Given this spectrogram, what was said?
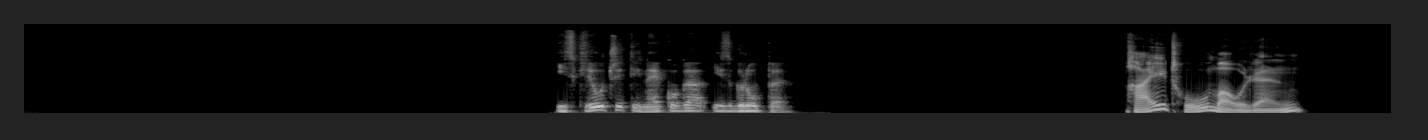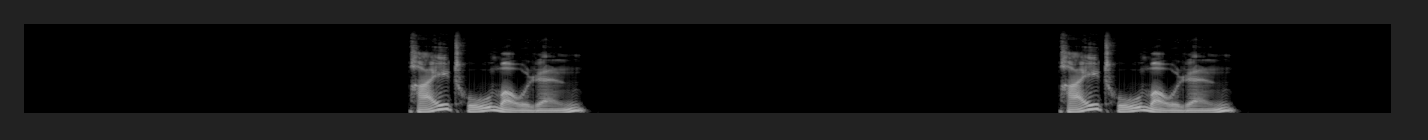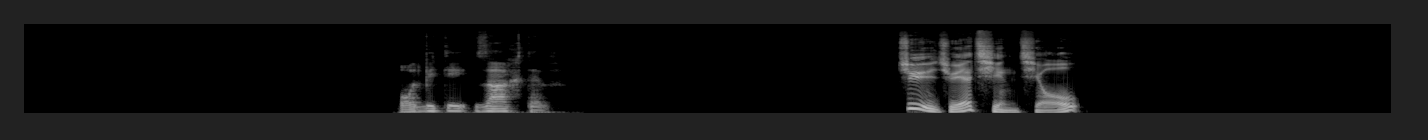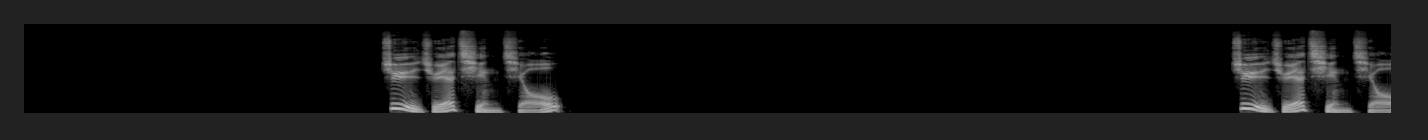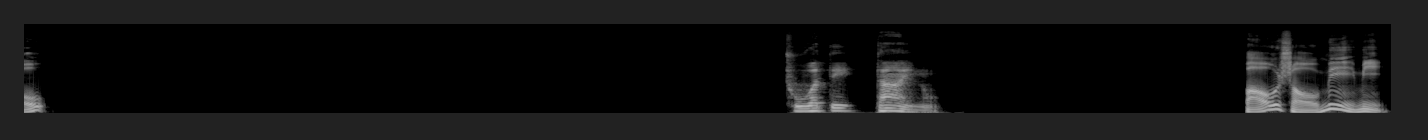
Isključiti nekoga iz grupe. 排除某人， ， 排除某人，排除某人， odbiti zahtev, 拒绝请求，拒绝请求，拒绝请求，čuvati tajnu, 保守秘密，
